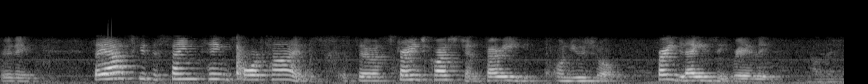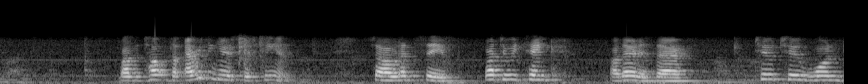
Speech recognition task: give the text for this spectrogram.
Really, they ask you the same thing four times. It's a strange question, very unusual, very lazy, really. Well, the top, the, everything here is 15. So let's see, what do we think? Oh, there it is there. 2, 2, 1,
